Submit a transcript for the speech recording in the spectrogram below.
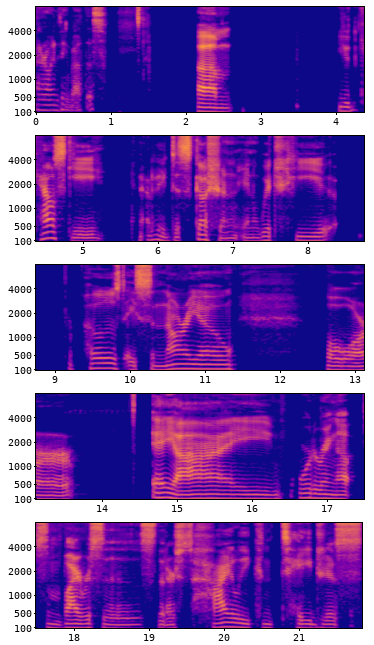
I don't know anything about this. Um, Yudkowsky had a discussion in which he proposed a scenario for AI ordering up some viruses that are highly contagious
